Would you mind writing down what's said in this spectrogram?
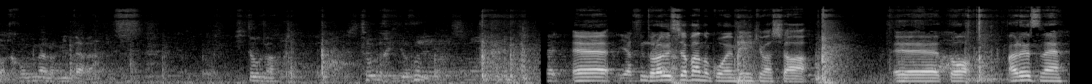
わこんなの見たら人が人が酔うえー、トラビスジャパンの公演見に来ました。えーっとあれですね。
